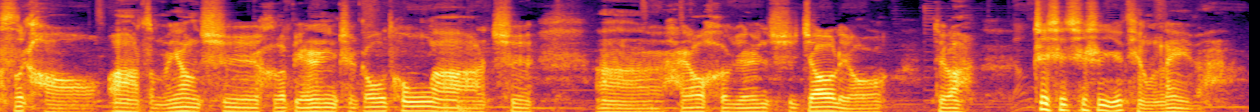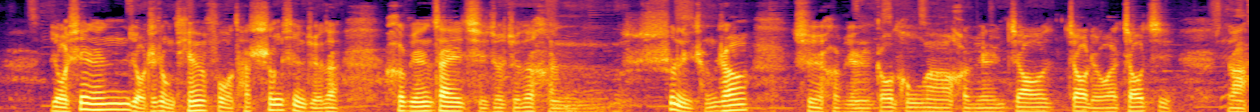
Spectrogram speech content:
思考啊，怎么样去和别人去沟通啊，去啊，还要和别人去交流，对吧？这些其实也挺累的。有些人有这种天赋，他生性觉得和别人在一起就觉得很顺理成章，去和别人沟通啊，和别人交交流啊，交际，对吧？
